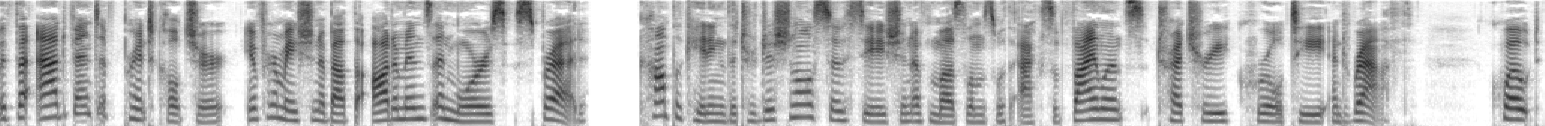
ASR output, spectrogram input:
With the advent of print culture, information about the Ottomans and Moors spread, complicating the traditional association of Muslims with acts of violence, treachery, cruelty, and wrath. Quote,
